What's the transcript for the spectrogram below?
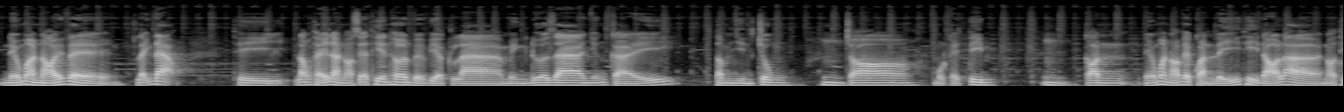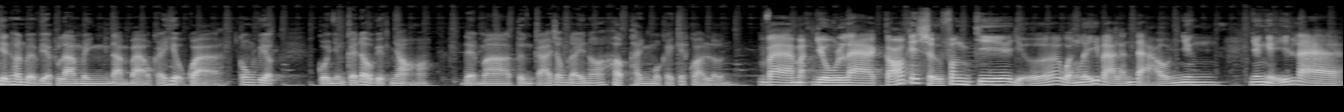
nếu mà nói về lãnh đạo thì long thấy là nó sẽ thiên hơn về việc là mình đưa ra những cái tầm nhìn chung ừ. cho một cái team ừ. còn nếu mà nói về quản lý thì đó là nó thiên hơn về việc là mình đảm bảo cái hiệu quả công việc của những cái đầu việc nhỏ để mà từng cái trong đấy nó hợp thành một cái kết quả lớn và mặc dù là có cái sự phân chia giữa quản lý và lãnh đạo nhưng nhưng nghĩ là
